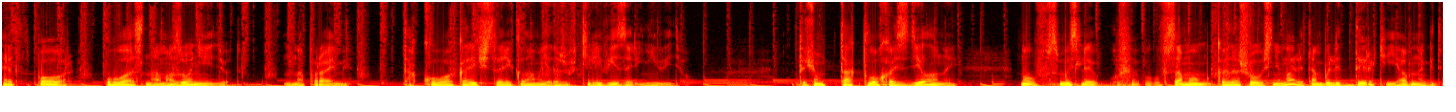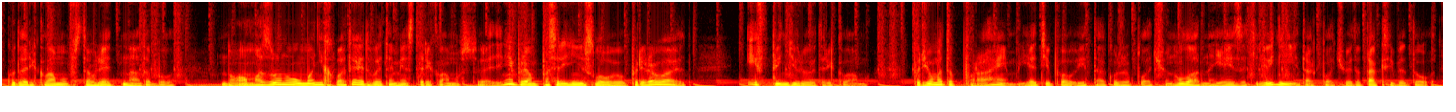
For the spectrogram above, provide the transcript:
этот повар у вас на Амазоне идет, на Прайме. Такого количества рекламы я даже в телевизоре не видел. Причем так плохо сделанный. Ну, в смысле, в самом, когда шоу снимали, там были дырки явно, куда рекламу вставлять надо было. Но Амазону ума не хватает в это место рекламу вставлять. Они прям посередине слова его прерывают и впендюривают рекламу. Причем это Prime. Я типа и так уже плачу. Ну ладно, я из-за телевидения и так плачу. Это так себе довод.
